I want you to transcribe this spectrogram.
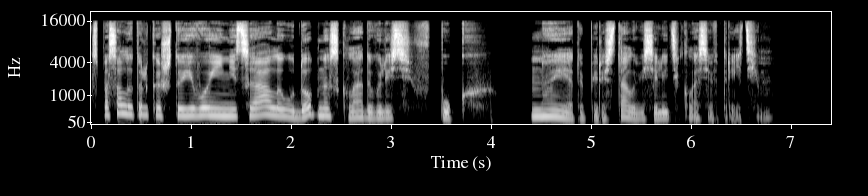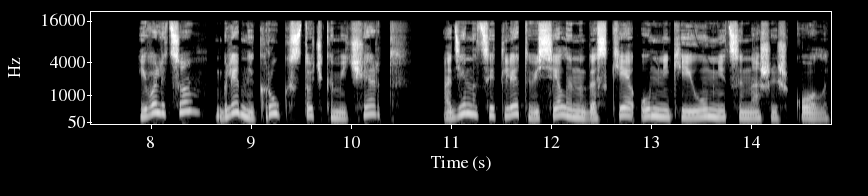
Спасало только, что его инициалы удобно складывались в пук. Но и это перестало веселить в классе в третьем. Его лицо — бледный круг с точками черт. Одиннадцать лет висело на доске умники и умницы нашей школы.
